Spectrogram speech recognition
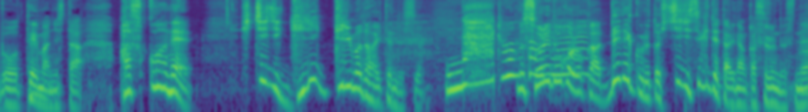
ズをテーマにした、あそこはね、7時ギリギリまで開いてんですよ。なるほど、それどころか出てくると7時過ぎてたりなんかするんですね。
